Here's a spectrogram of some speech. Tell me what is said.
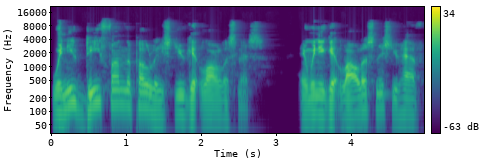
When you defund the police, you get lawlessness. And when you get lawlessness, you have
